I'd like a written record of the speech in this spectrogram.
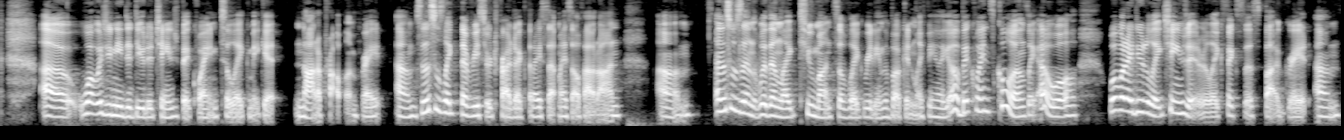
uh, what would you need to do to change Bitcoin to like make it not a problem, right? Um, so this was like the research project that I set myself out on. Um, and this was in within like two months of like reading the book and like being like, oh, Bitcoin's cool. And I was like, oh, well, what would I do to like change it or like fix this bug? Right. Um,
